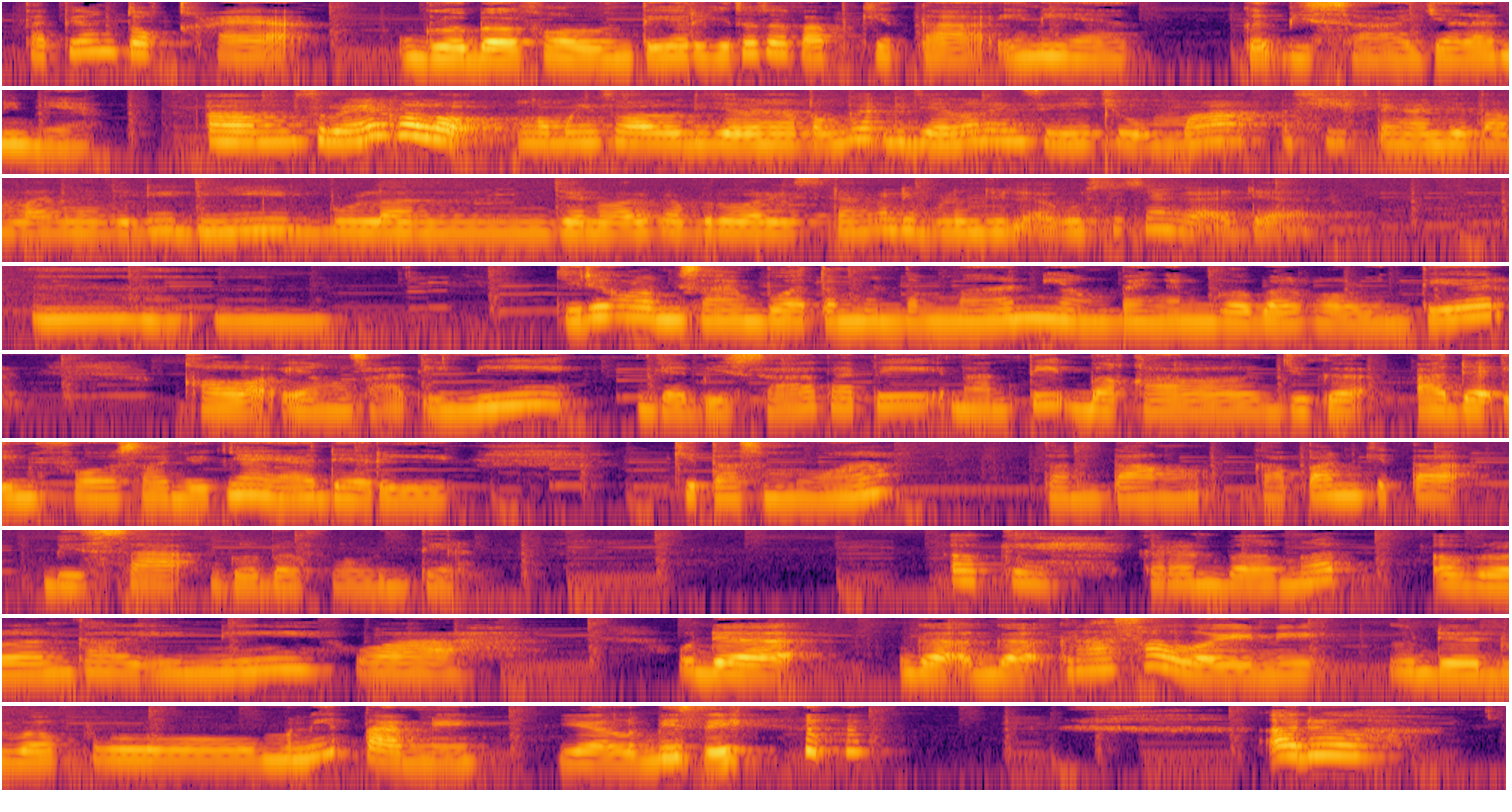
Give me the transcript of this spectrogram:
Tapi untuk kayak global volunteer gitu tetap kita ini ya gak bisa jalanin ya? Um, sebenarnya kalau ngomongin soal di jalan atau enggak dijalanin sih. Cuma shifting aja timelinenya. Jadi di bulan Januari Februari sedangkan di bulan Juli Agustusnya nggak ada. Hmm, hmm. Jadi kalau misalnya buat teman-teman yang pengen global volunteer, kalau yang saat ini nggak bisa, tapi nanti bakal juga ada info selanjutnya ya dari kita semua tentang kapan kita bisa global volunteer. Oke, keren banget obrolan kali ini. Wah, udah nggak nggak kerasa loh ini udah 20 menitan nih. Ya lebih sih. Aduh,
